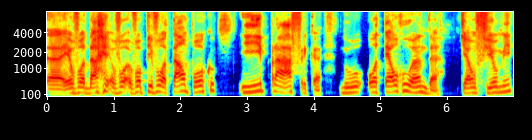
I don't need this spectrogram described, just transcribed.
é, eu vou dar, eu vou, eu vou pivotar um pouco e ir para a África, no Hotel Ruanda, que é um filme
